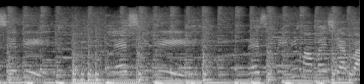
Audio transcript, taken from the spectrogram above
Lesindi Lesindi Lesindi ini mama siapa?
